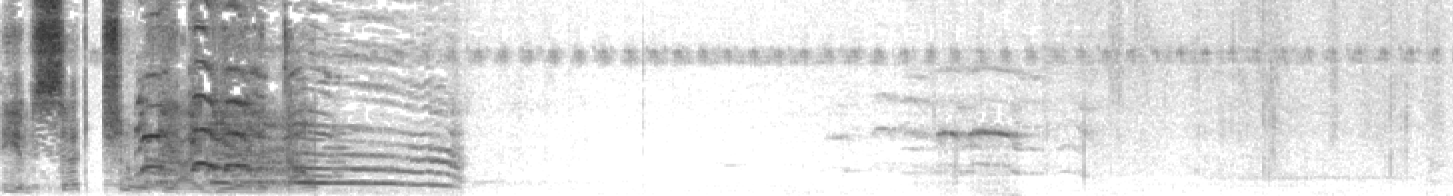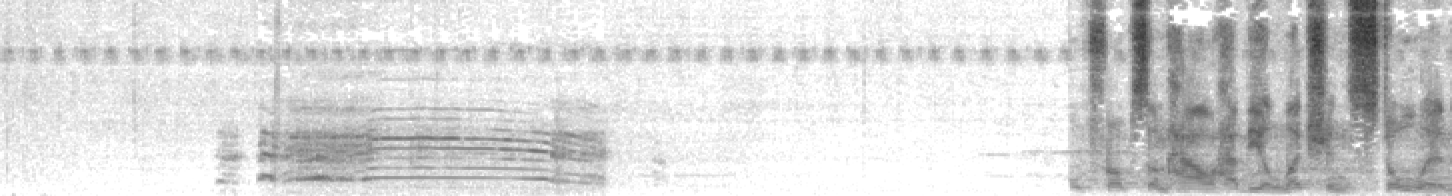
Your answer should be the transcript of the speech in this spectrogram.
the obsession with the idea that Donald. Trump somehow had the election stolen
